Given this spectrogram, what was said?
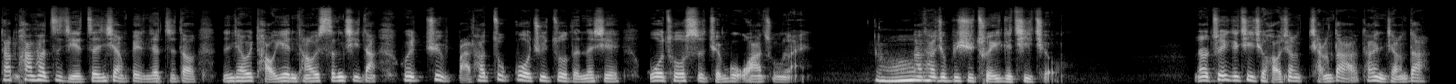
他怕他自己的真相被人家知道，人家会讨厌他，会生气他，会去把他做过去做的那些龌龊事全部挖出来。哦，那他就必须吹一个气球，那吹一个气球好像强大，他很强大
